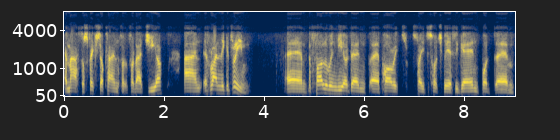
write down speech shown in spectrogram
a master's fixture plan for, for that year, and it ran like a dream. Um, the following year, then uh, Porrick tried to touch base again, but um,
